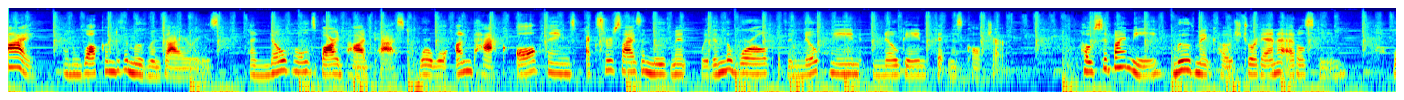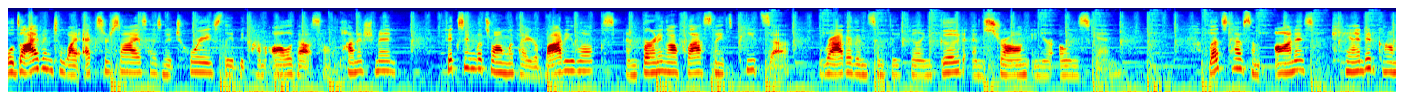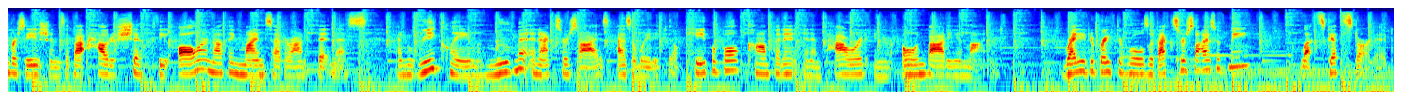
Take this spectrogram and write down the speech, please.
Hi, and welcome to the Movement Diaries, a no holds barred podcast where we'll unpack all things exercise and movement within the world of the no pain, no gain fitness culture. Hosted by me, movement coach Jordana Edelstein, we'll dive into why exercise has notoriously become all about self punishment, fixing what's wrong with how your body looks, and burning off last night's pizza rather than simply feeling good and strong in your own skin. Let's have some honest, candid conversations about how to shift the all or nothing mindset around fitness and reclaim movement and exercise as a way to feel capable, confident, and empowered in your own body and mind. Ready to break the rules of exercise with me? Let's get started.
